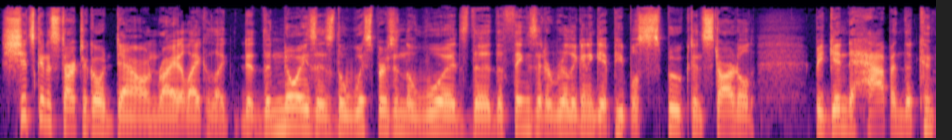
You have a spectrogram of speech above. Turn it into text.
shit's gonna start to go down, right? Like like the, the noises, the whispers in the woods, the the things that are really gonna get people spooked and startled begin to happen. The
